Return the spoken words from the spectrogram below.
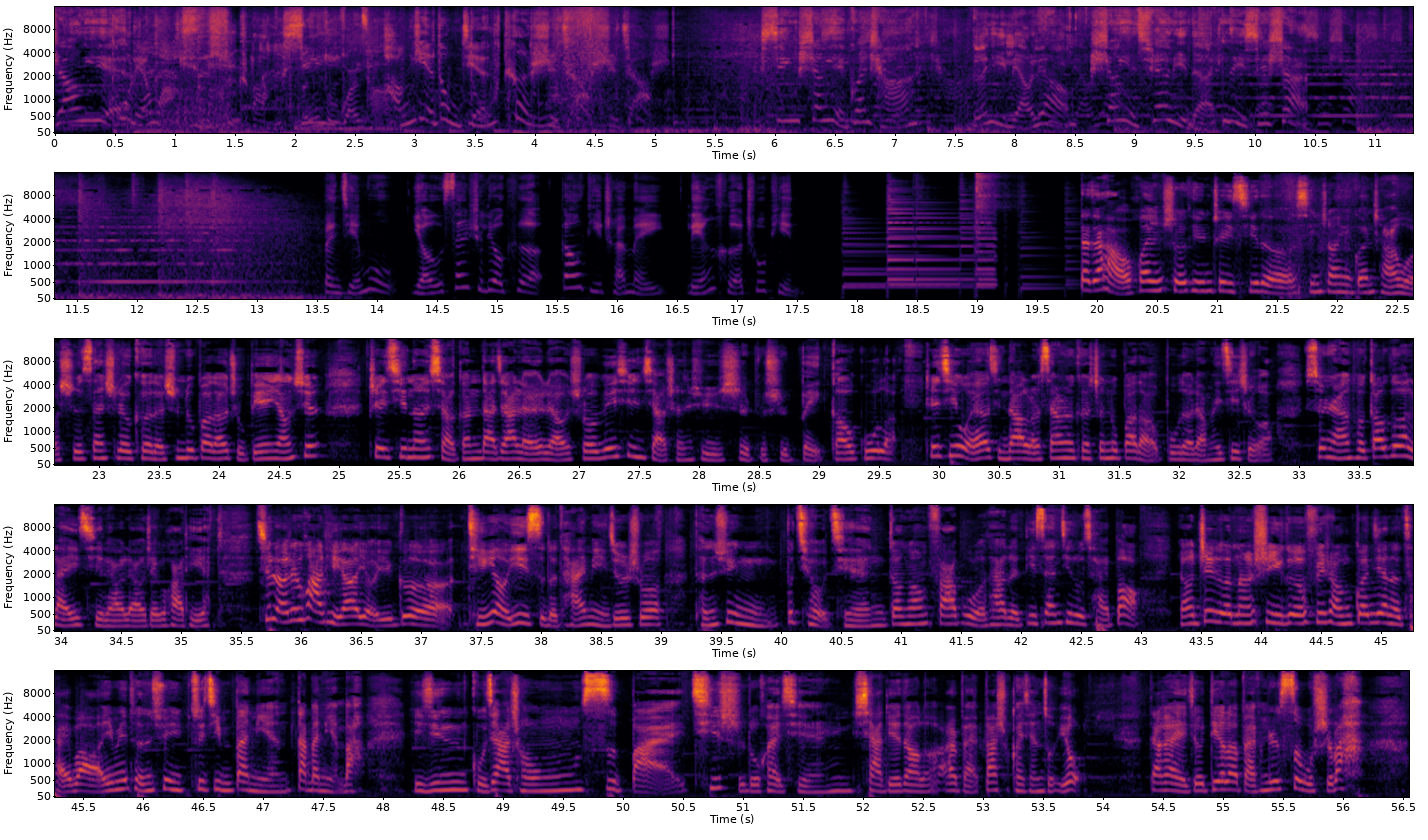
商业、互联网趋势、深度观察、行业洞见、独特视角。视角。新商业观察，和你聊聊商业圈里的那些事儿。本节目由三十六克高低传媒联合出品。大家好，欢迎收听这一期的新商业观察，我是三十六氪的深度报道主编杨轩。这期呢，想跟大家聊一聊，说微信小程序是不是被高估了？这期我邀请到了三十六氪深度报道部的两位记者孙然和高哥来一起聊聊这个话题。其实聊这个话题啊，有一个挺有意思的 timing，就是说腾讯不久前刚刚发布了它的第三季度财报，然后这个呢是一个非常关键的财报，因为腾讯最近半年大半年吧，已经股价从四百七十多块钱下跌到了二百八十块钱左右，大概也就跌了百分之四五十吧。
